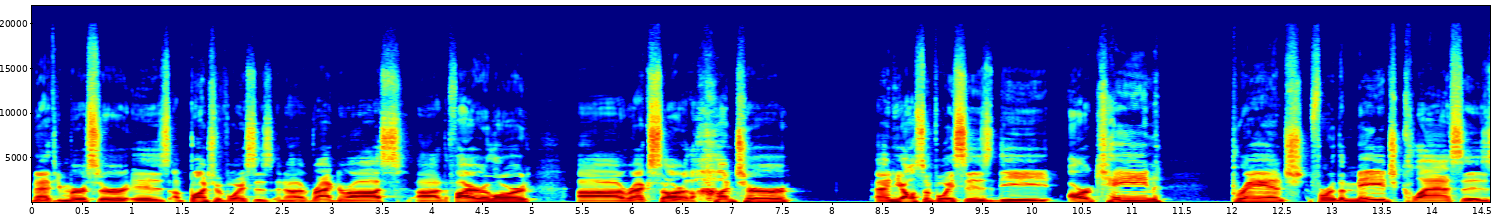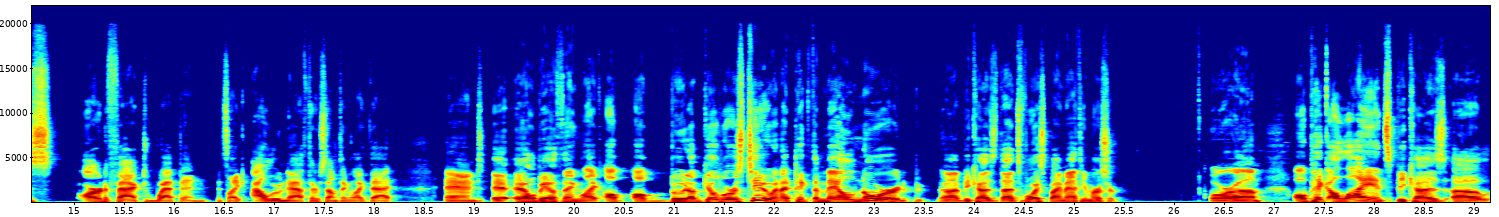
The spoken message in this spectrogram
Matthew Mercer is a bunch of voices in uh, Ragnaros, uh, the Fire Lord, uh, Rexxar the Hunter, and he also voices the Arcane branch for the Mage class's artifact weapon. It's like Aluneth or something like that and it, will be a thing like I'll, I'll boot up Guild Wars 2 and I pick the male Norn uh, because that's voiced by Matthew Mercer. Or um, I'll pick Alliance because uh,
